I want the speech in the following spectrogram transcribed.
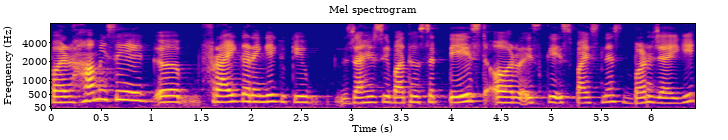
पर हम इसे फ्राई करेंगे क्योंकि ज़ाहिर सी बात है, उससे टेस्ट और इसके स्पाइसनेस बढ़ जाएगी।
